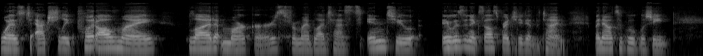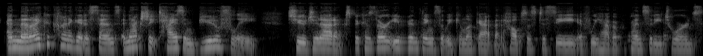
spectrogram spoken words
was to actually put all of my blood markers from my blood tests into it was an Excel spreadsheet at the time, but now it's a Google sheet. And then I could kind of get a sense, and actually it ties in beautifully to genetics because there are even things that we can look at that helps us to see if we have a propensity towards,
